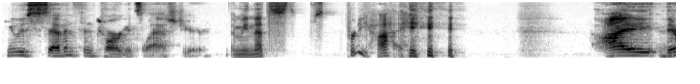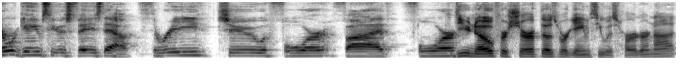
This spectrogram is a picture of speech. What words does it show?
He was seventh in targets last year. I mean, that's pretty high. I there were games he was phased out. Three, two, four, five, four. Do you know for sure if those were games he was hurt or not?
